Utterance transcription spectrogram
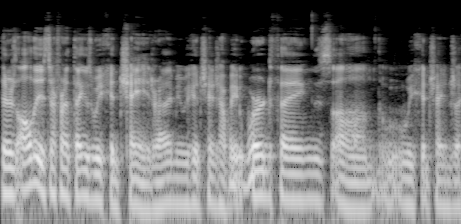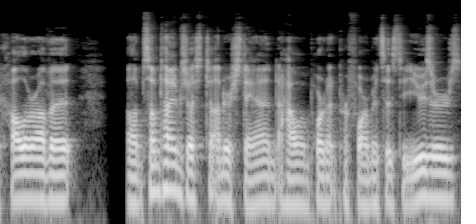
there's all these different things we could change, right? I mean, we could change how we word things, um, we could change the color of it. Um, sometimes just to understand how important performance is to users,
